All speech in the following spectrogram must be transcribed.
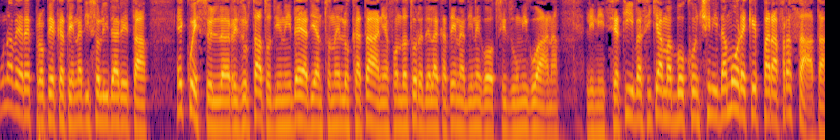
Una vera e propria catena di solidarietà. E questo è il risultato di un'idea di Antonello Catania, fondatore della catena di negozi Zumiguana. L'iniziativa si chiama Bocconcini d'amore che, parafrasata,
